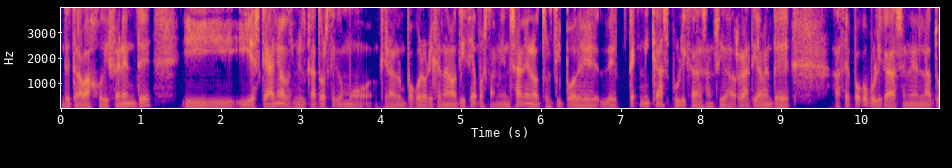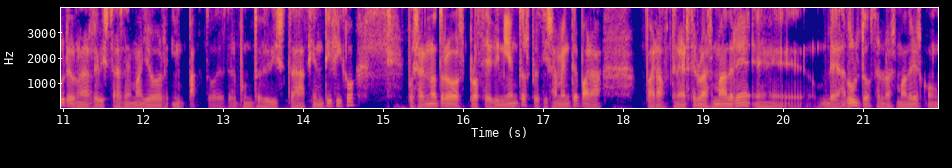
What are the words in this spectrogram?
de trabajo diferente y, y este año, 2014, como que era un poco el origen de la noticia, pues también salen otro tipo de, de técnicas publicadas, han sido relativamente hace poco, publicadas en el Nature, unas revistas de mayor impacto desde el punto de vista científico, pues salen otros procedimientos precisamente para, para obtener células madre eh, de adulto, células madres con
